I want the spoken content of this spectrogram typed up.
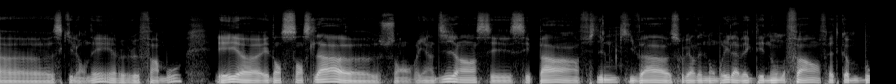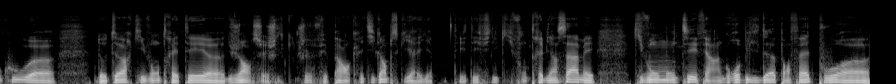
euh, ce qu'il en est le, fin mot. Et, euh, et dans ce sens là sans rien dire hein, c'est pas un film qui va se regarder le nombril avec des noms fins en fait comme beaucoup d'auteurs qui vont traiter du genre. Je, je le fais pas en critiquant parce qu'il y y a des, des films qui font très bien ça mais qui vont monter faire un gros build-up en fait pour euh,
